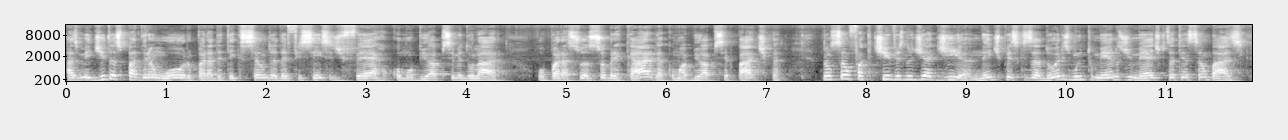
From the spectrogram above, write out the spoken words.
As medidas padrão ouro para a detecção da deficiência de ferro, como biópsia medular, ou para sua sobrecarga, como a biópsia hepática, não são factíveis no dia a dia, nem de pesquisadores, muito menos de médicos da atenção básica.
